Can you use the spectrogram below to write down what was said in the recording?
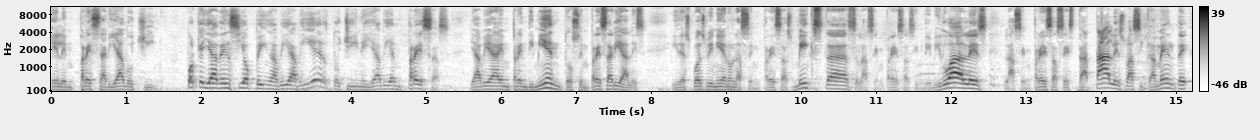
el empresariado chino. Porque ya Deng Xiaoping había abierto China y ya había empresas ya había emprendimientos empresariales y después vinieron las empresas mixtas, las empresas individuales, las empresas estatales básicamente,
